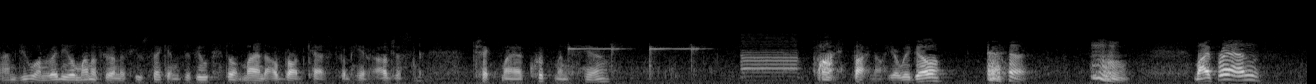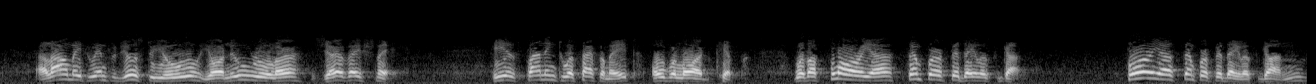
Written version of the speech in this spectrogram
I'm due on radio monitor in a few seconds. If you don't mind, I'll broadcast from here. I'll just check my equipment here. Fine, fine. Now, here we go. my friends, allow me to introduce to you your new ruler, Gervais Schnee. He is planning to assassinate Overlord Kip with a Floria Semper Fidelis gun. Floria Semper Fidelis guns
